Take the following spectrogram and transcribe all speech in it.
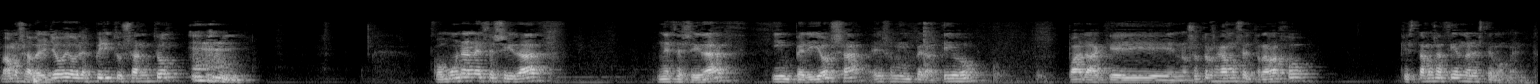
Vamos a ver, yo veo el Espíritu Santo como una necesidad, necesidad imperiosa, es un imperativo para que nosotros hagamos el trabajo que estamos haciendo en este momento.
